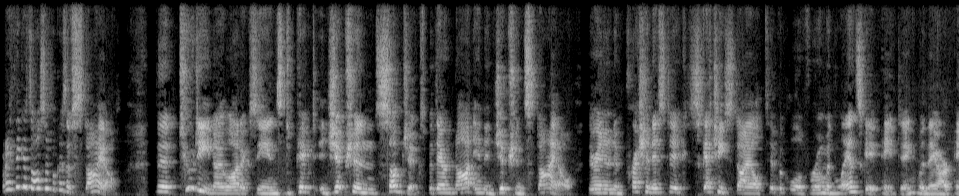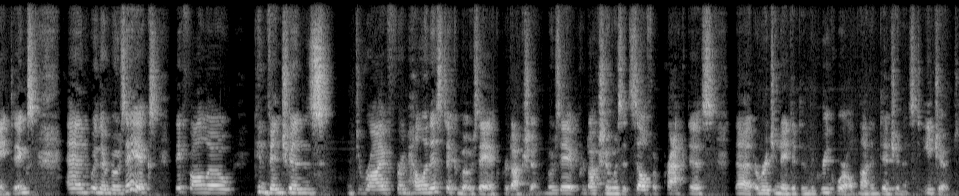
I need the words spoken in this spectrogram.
But I think it's also because of style. The 2D Nilotic scenes depict Egyptian subjects, but they're not in Egyptian style. They're in an impressionistic, sketchy style typical of Roman landscape painting when they are paintings. And when they're mosaics, they follow conventions derived from Hellenistic mosaic production. Mosaic production was itself a practice that originated in the Greek world, not indigenous to Egypt.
